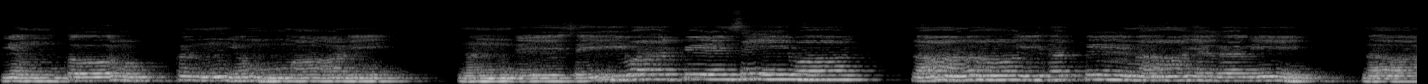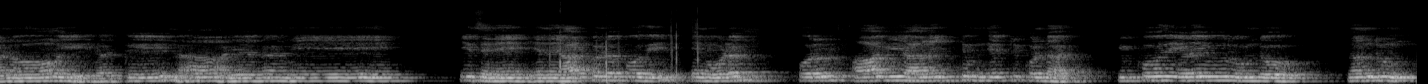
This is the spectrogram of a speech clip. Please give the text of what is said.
எம் தோல் முக்கன் எம் எம்மானே நன்றே செய்வார் பிழை செய்வார். நானோ இதற்கு நாயகமே நானோ இதற்கு நாயகமே. ஈசனே என்னை ஆட்கொண்ட போது என் உடல் பொருள் ஆவி அனைத்தும் ஏற்றுக்கொண்டாய் இப்போது இடையூறு உண்டோ? நன்றும்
